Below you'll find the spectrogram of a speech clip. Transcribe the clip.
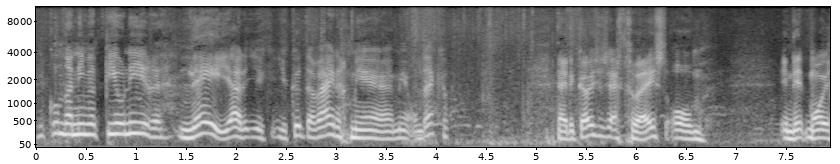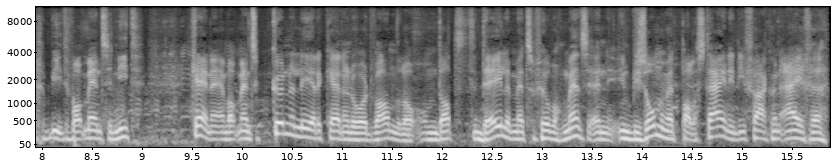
Je kon daar niet meer pionieren? Nee, ja, je, je kunt daar weinig meer, meer ontdekken. Nee, de keuze is echt geweest om in dit mooie gebied... wat mensen niet kennen en wat mensen kunnen leren kennen door het wandelen... om dat te delen met zoveel mogelijk mensen. En in het bijzonder met Palestijnen die vaak hun eigen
